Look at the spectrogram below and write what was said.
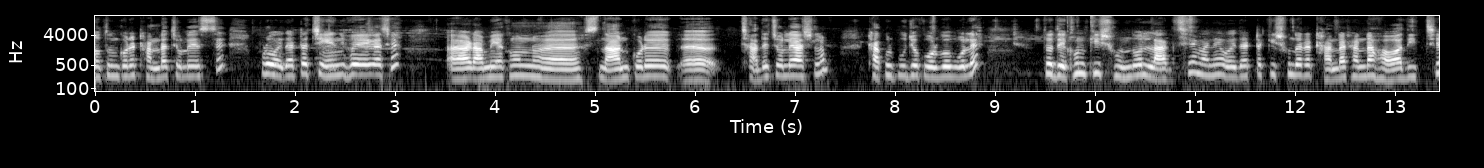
নতুন করে ঠান্ডা চলে এসছে, পুরো ওয়েদারটা চেঞ্জ হয়ে গেছে। আর আমি এখন স্নান করে ছাদে চলে আসলাম, ঠাকুর পুজো করব বলে। তো দেখুন কি সুন্দর লাগছে মানে ওয়েদারটা কি সুন্দর, একটা ঠান্ডা ঠান্ডা হাওয়া দিচ্ছে।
